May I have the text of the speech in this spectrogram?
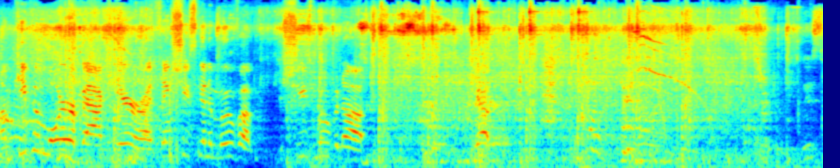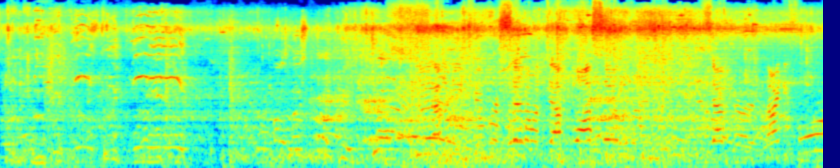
I'm keeping Moira back here. I think she's gonna move up. She's moving up. Yep. Seventy-two percent on Death Blossom. Seven or ninety-four.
